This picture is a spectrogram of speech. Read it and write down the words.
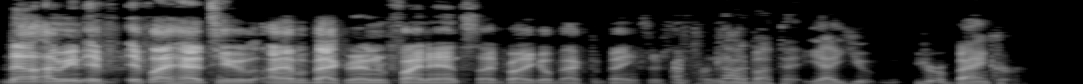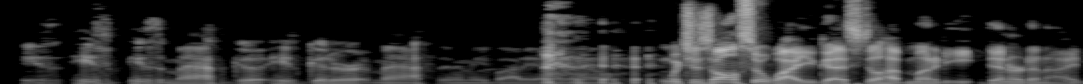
no. I mean, if if I had to, I have a background in finance. So I'd probably go back to banks or something. I something. forgot about that. Yeah, you you're a banker, He's he's he's math good. He's gooder at math than anybody I know. which is also why you guys still have money to eat dinner tonight.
